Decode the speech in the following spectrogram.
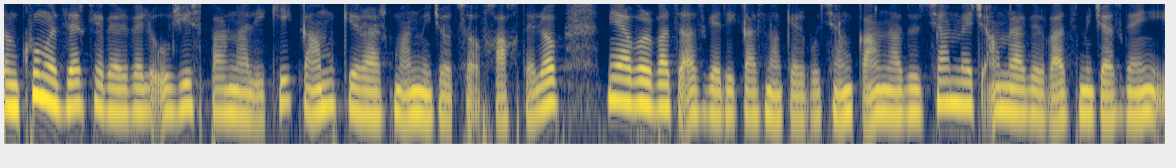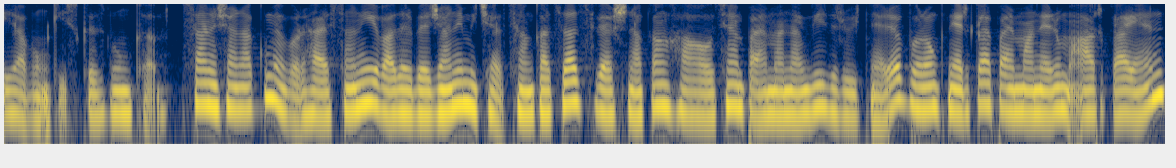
կնքումը ձեռք է բերվել ուժի սպառնալիքի կամ կիրարկման միջոցով, խախտելով միավորված ազգերի կազմակերպության կանոնադրության մեջ ամրագրված միջազգային իրավունքի սկզբունքը։ Սա նշանակում է, որ Հայաստանի եւ Ադրբեջանի միջև ցանկացած վերջնական խաղաղության պայմանագրի դրույթները, որոնք ներկա պայմաններում առկա են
